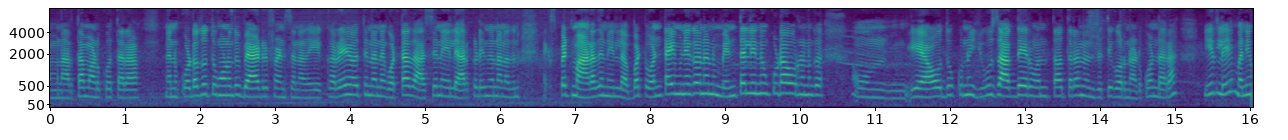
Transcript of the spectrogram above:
ನಮ್ಮನ್ನ ಅರ್ಥ ಮಾಡ್ಕೋತಾರ. ನಾನು ಕೊಡೋದು ತೊಗೊಳೋದು ಬ್ಯಾಡ್ರಿ ಫ್ರೆಂಡ್ಸ್ ನನಗೆ ಕರೆ ಹೇಳ್ತೀನಿ, ನನಗೆ ಒಟ್ಟಾದ ಆಸೆನೇ ಇಲ್ಲ. ಯಾರ ಕಡೆಯಿಂದ ನಾನು ಅದನ್ನು ಎಕ್ಸ್ಪೆಕ್ಟ್ ಮಾಡೋದೇನಿಲ್ಲ ಬಟ್ ಒನ್ ಟೈಮ್ನಾಗ ನಾನು ಮೆಂಟಲಿನೂ ಕೂಡ ಅವ್ರು ನನಗೆ ಯಾವುದಕ್ಕೂ ಯೂಸ್ ಆಗದೆ ಇರುವಂಥ ಥರ ನನ್ನ ಜೊತೆಗೆ ಅವ್ರು ನಡ್ಕೊಂಡಾರ. ಇರಲಿ, ಮನೆ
